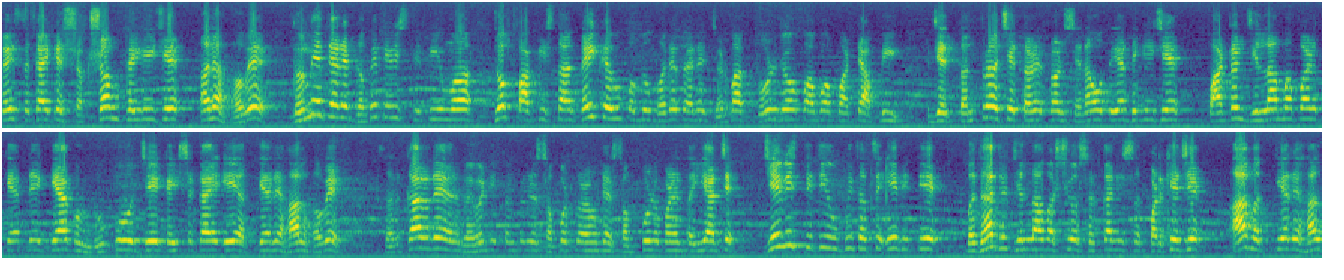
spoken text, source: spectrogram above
કહી શકાય કે સક્ષમ થઈ ગઈ છે. અને હવે ગમે ત્યારે, ગમે તેવી સ્થિતિમાં જો પાકિસ્તાન કંઈક એવું પગલું ભરે તો એને જડબાતોડ જવાબ આપવા માટે આપણી જે તંત્ર છે, ત્રણે ત્રણ સેનાઓ તૈયાર થઈ ગઈ છે. પાટણ જિલ્લામાં પણ ક્યાંક ને ક્યાંક લોકો જે કહી શકાય એ અત્યારે હાલ હવે સરકારને વહીવટી તંત્રને સપોર્ટ કરવા માટે સંપૂર્ણપણે તૈયાર છે. જેવી સ્થિતિ ઊભી થશે એ રીતે બધા જ જિલ્લાવાસીઓ સરકારની પડખે છે. આમ અત્યારે હાલ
